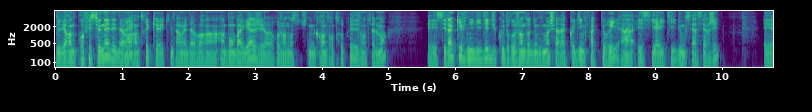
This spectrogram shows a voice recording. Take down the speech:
de les rendre professionnelles et d'avoir Ouais. un truc euh, qui me permet d'avoir un, un bon bagage et rejoindre ensuite une grande entreprise éventuellement. Et c'est là qu'est venue l'idée du coup de rejoindre. Donc moi, je suis à la Coding Factory à ACIT, donc c'est à Cergy. Et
